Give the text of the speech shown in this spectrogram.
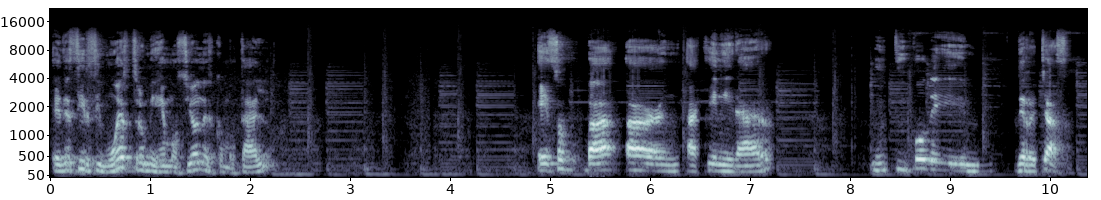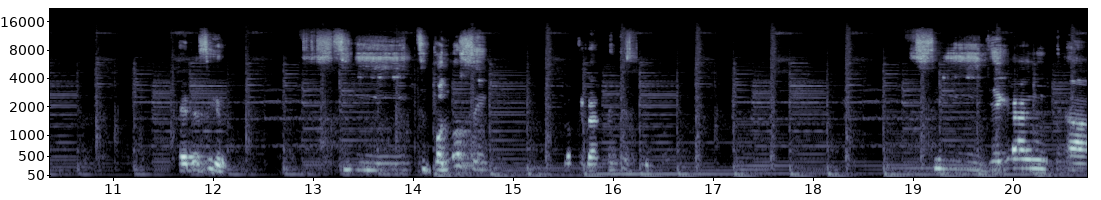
es decir, si muestro mis emociones como tal, eso va a, generar un tipo de, rechazo. Es decir, si, conocen lo que realmente siento, si llegan a,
